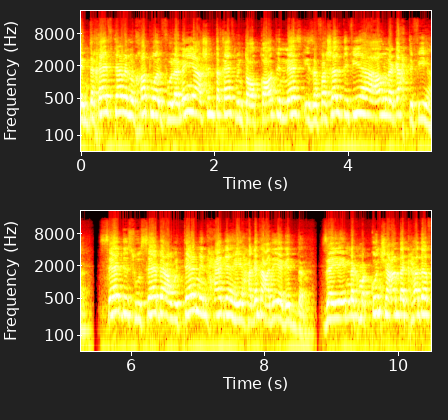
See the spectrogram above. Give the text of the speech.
انت خايف تعمل الخطوة الفلانية عشان انت خايف من توقعات الناس إذا فشلت فيها أو نجحت فيها. سادس وسابع وثامن حاجة هي حاجات عادية جدا. زي إنك ما تكونش عندك هدف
